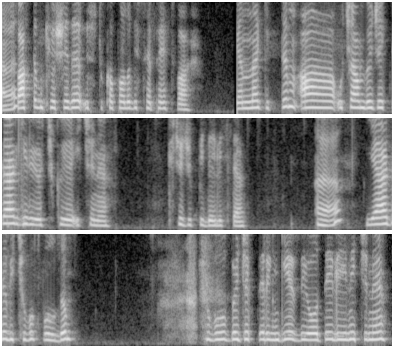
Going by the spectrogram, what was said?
Evet. Baktım köşede üstü kapalı bir sepet var. Yanına gittim. Aa uçan böcekler giriyor çıkıyor içine. Küçücük bir delikten. Ee, Yerde bir çubuk buldum. Çubuğu böceklerin girdiği o deliğin içine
